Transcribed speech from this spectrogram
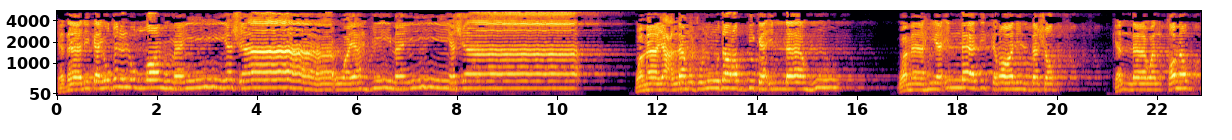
كذلك يضل الله من يشاء ويهدي من يشاء. وما يعلم جنود ربك إلا هو وما هي إلا ذكرى للبشر. كلا والقمر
